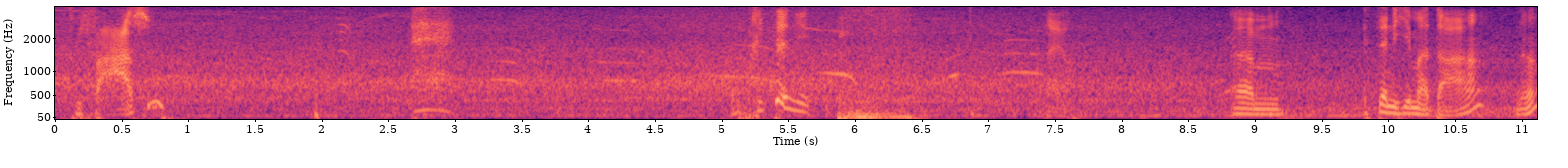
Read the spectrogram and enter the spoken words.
Willst du mich verarschen? Hä? Warum kriegt der nicht... Pff. Naja. Ähm, ist der nicht immer da, ne?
